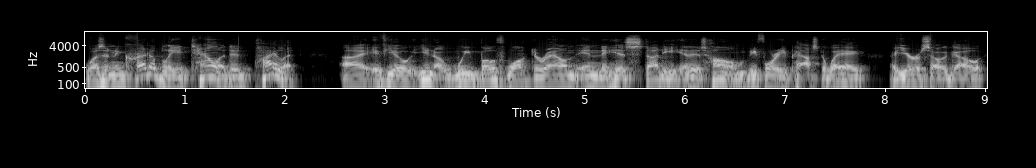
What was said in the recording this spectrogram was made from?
was an incredibly talented pilot. Uh, if you you know, we both walked around in his study in his home before he passed away a year or so ago,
